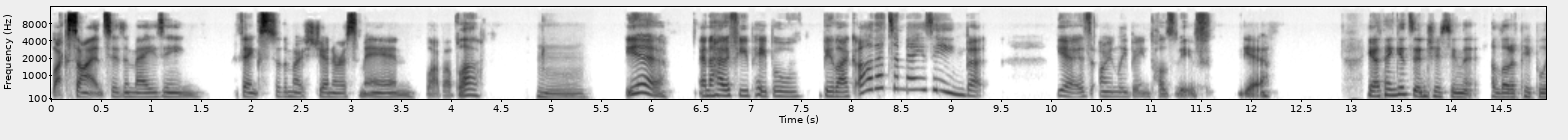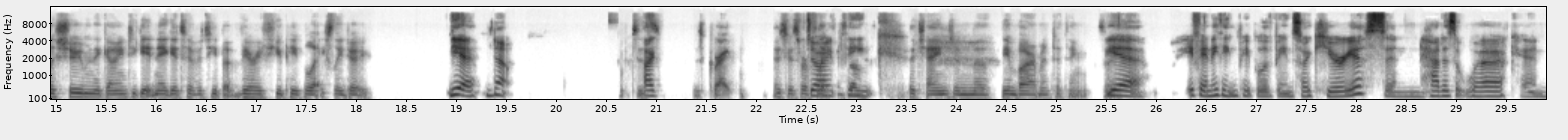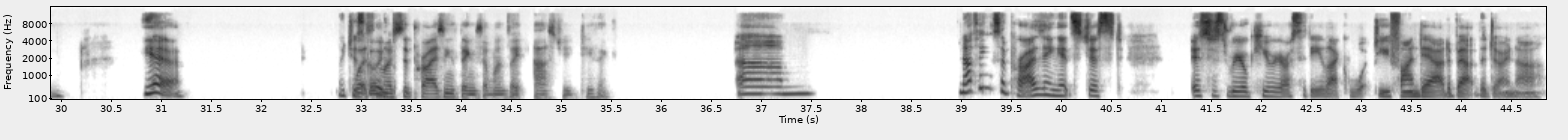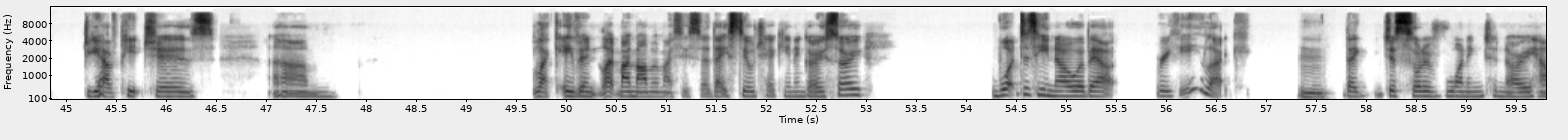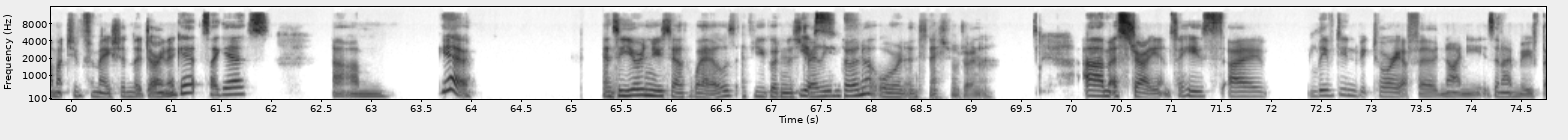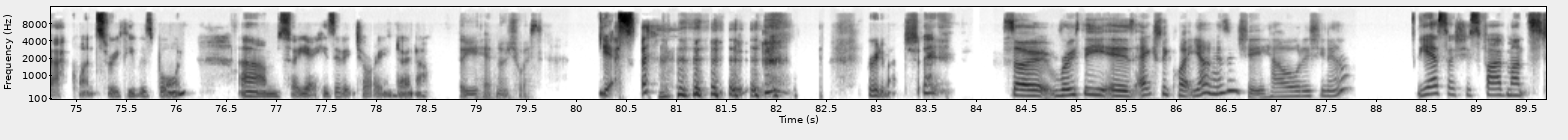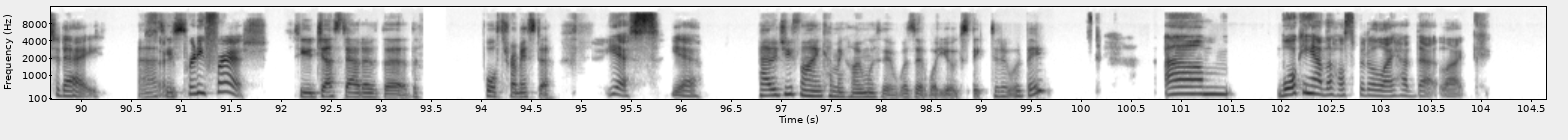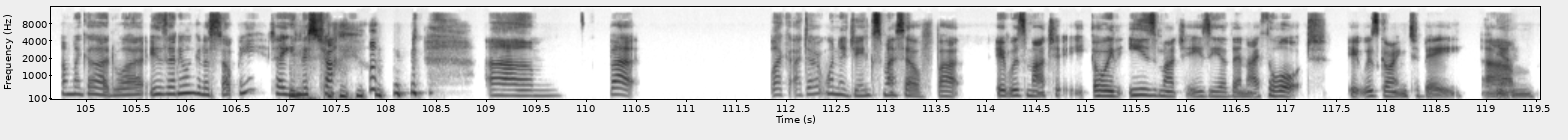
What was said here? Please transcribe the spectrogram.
like, science is amazing. Thanks to the most generous man, blah, blah, blah. Hmm. Yeah. And I had a few people be like, oh, that's amazing. But yeah, it's only been positive. Yeah. Yeah, I think it's interesting that a lot of people assume they're going to get negativity, but very few people actually do. Yeah, no. Which is, I, is great. It's just don't think the change in the, the environment, I think. So. Yeah. If anything, people have been so curious and how does it work? And yeah. Which is What's good. the most surprising thing someone's like asked you, do you think? Um nothing surprising. It's just it's just real curiosity. Like what do you find out about the donor? Do you have pictures? Um like even like my mum and my sister, they still check in and go, so what does he know about Ruthie? Like mm. they just sort of wanting to know how much information the donor gets, I guess. Um, yeah. And so you're in New South Wales. Have you got an Australian yes. donor or an international donor? Um, Australian. So he's I lived in Victoria for nine years and I moved back once Ruthie was born. Um, so yeah, he's a Victorian donor so you had no choice. Yes. Pretty much. So Ruthie is actually quite young, isn't she? How old is she now? Yeah, so she's five months today. Ah, so she's pretty fresh. So you're just out of the the fourth trimester. Yes, yeah. How did you find coming home with her? Was it what you expected it would be? Um, walking out of the hospital, I had that like, oh my god, what is anyone going to stop me taking this child? Um, but like, I don't want to jinx myself, but it was much, or it is much easier than I thought it was going to be. Um,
